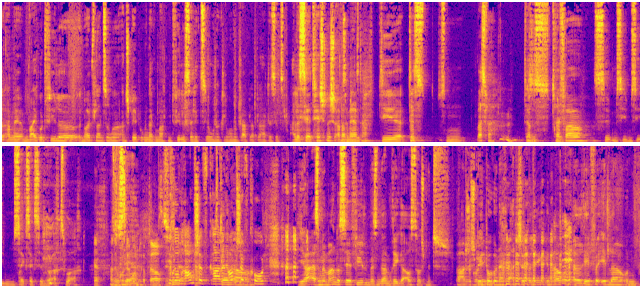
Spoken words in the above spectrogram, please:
Okay. haben wir im Weingut viele Neupflanzungen an Spätburgunder gemacht mit vielen Selektionen, Klone, bla bla bla. Das ist jetzt alles sehr technisch, aber mehr das da? die, das ist ein, was war? Das ist Treffer 777 667 828. Ja. Also Also habt ihr auch. Wie so ein Raumschiff gerade, Genau. Raumschiffcode. Ja, also wir machen das sehr viel. Wir sind da im regen Austausch mit Spätburgunder, badische Kollegen, genau, Okay. und, äh, Rebveredler und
